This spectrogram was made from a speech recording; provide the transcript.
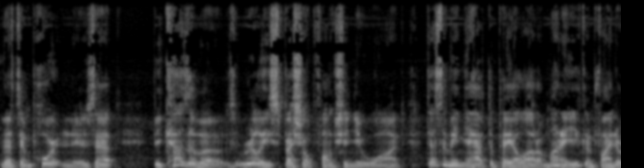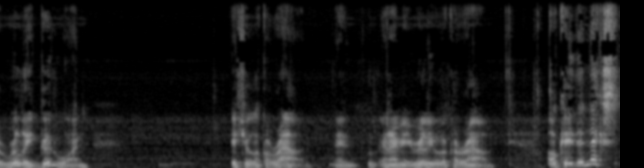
that's important is that because of a really special function you want, doesn't mean you have to pay a lot of money. You can find a really good one if you look around, and and I mean really look around. Okay, the next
